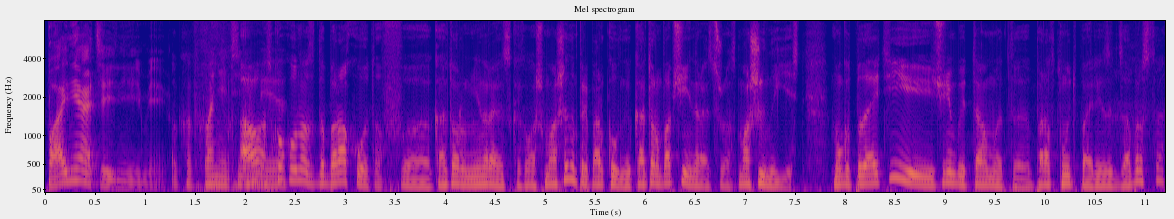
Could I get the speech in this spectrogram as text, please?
Понятия не имею. Как понятия не а имею? сколько у нас доброходов, э, которым не нравится, как ваша машина припаркована, которым вообще не нравится, что у вас машина есть, могут подойти и что-нибудь там это проткнуть, порезать запросто.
